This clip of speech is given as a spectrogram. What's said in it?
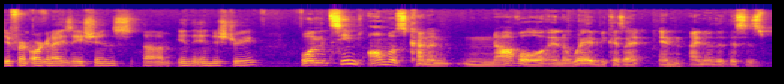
different organizations um, in the industry. Well, and it seems almost kind of novel in a way because I and I know that this is.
